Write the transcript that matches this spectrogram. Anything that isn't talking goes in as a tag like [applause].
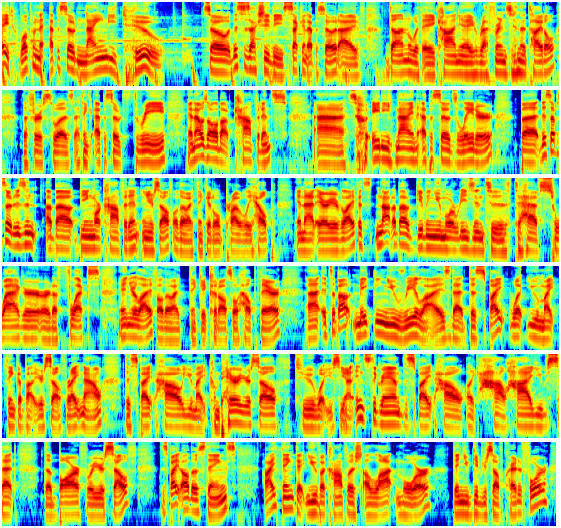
Right, welcome to episode 92. So, this is actually the second episode I've done with a Kanye reference in the title. The first was, I think, episode three, and that was all about confidence. Uh, [laughs] so, 89 episodes later, but this episode isn't about being more confident in yourself, although I think it'll probably help in that area of life. It's not about giving you more reason to, to have swagger or to flex in your life, although I think it could also help there. Uh, it's about making you realize that despite what you might think about yourself right now, despite how you might compare yourself to what you see on Instagram, despite how like how high you've set the bar for yourself, despite all those things, I think that you've accomplished a lot more than you give yourself credit for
